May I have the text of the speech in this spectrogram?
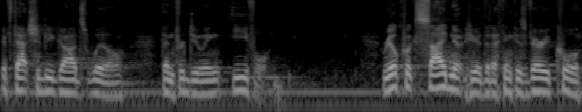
if that should be God's will, than for doing evil. Real quick side note here that I think is very cool.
